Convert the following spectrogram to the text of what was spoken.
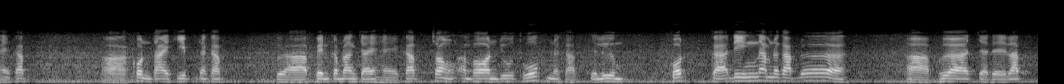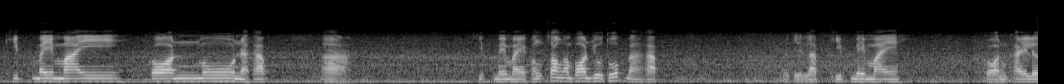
ให้ครับอ่าคนถ่ายคลิปนะครับ เพื่อเป็นกำลังใจให้กับช่องอัมพร YouTube นะครับอย่าลืมกดกระดิ่งน้ำนะครับเด้ออเพื่อจะได้รับคลิปใหม่ๆก่อนมูนะครับคลิปใหม่ๆของช่องอัมพร YouTube นะครับก็จะได้รับคลิปใหม่ๆก่อนใครเล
